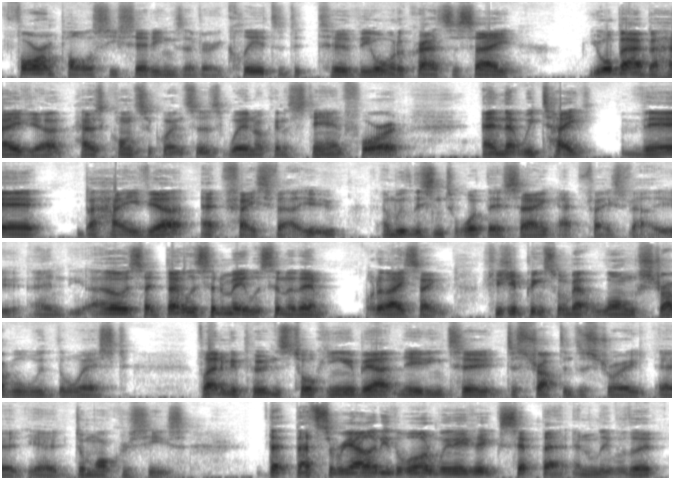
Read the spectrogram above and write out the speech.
foreign policy settings are very clear to, to the autocrats to say your bad behavior has consequences. We're not going to stand for it. And that we take their behavior at face value and we listen to what they're saying at face value. And I always say, don't listen to me, listen to them. What are they saying? Xi Jinping's talking about long struggle with the West. Vladimir Putin's talking about needing to disrupt and destroy uh, you know, democracies. That, that's the reality of the world. We need to accept that and live with it.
